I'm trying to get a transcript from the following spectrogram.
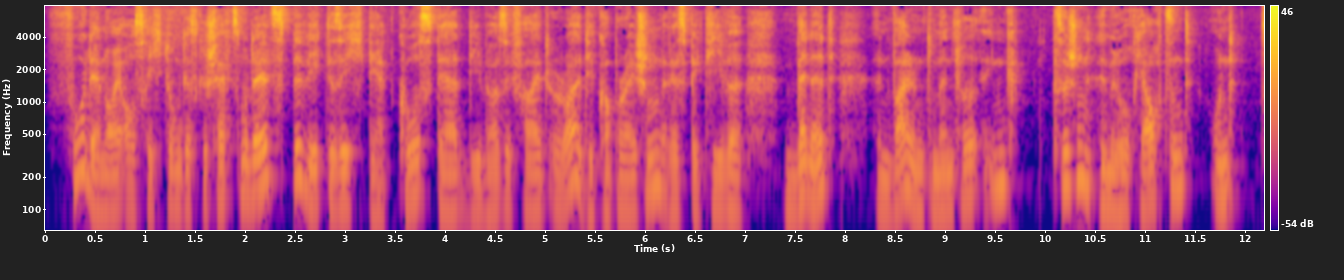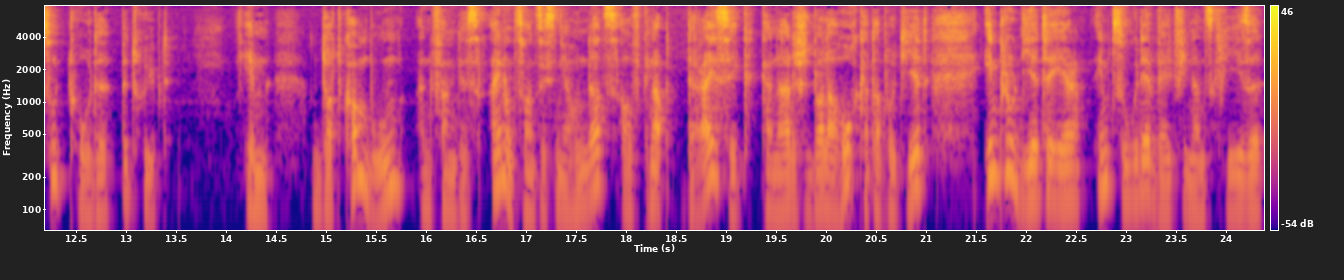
Vor der Neuausrichtung des Geschäftsmodells bewegte sich der Kurs der Diversified Royalty Corporation respektive Bennett Environmental Inc. zwischen himmelhoch jauchzend und zu Tode betrübt. Im Dotcom-Boom Anfang des 21. Jahrhunderts auf knapp 30 kanadische Dollar hochkatapultiert, implodierte er im Zuge der Weltfinanzkrise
